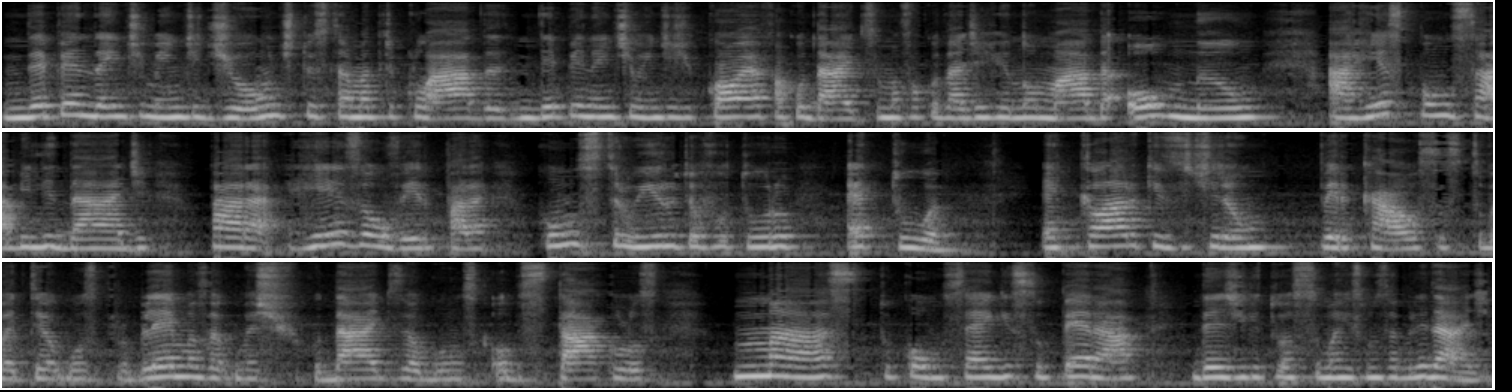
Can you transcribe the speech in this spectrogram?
independentemente de onde tu está matriculada, independentemente de qual é a faculdade, se é uma faculdade renomada ou não, a responsabilidade para resolver, para construir o teu futuro é tua. É claro que existirão percalços, tu vai ter alguns problemas, algumas dificuldades, alguns obstáculos, mas tu consegue superar desde que tu assuma a responsabilidade.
